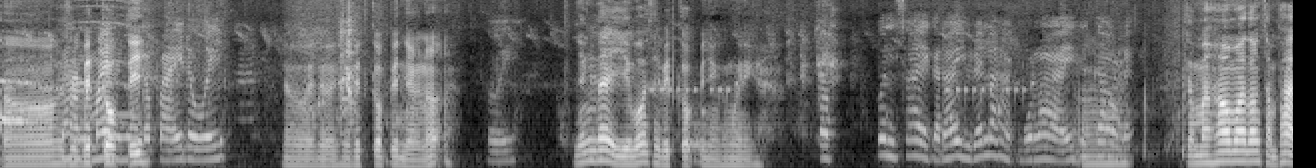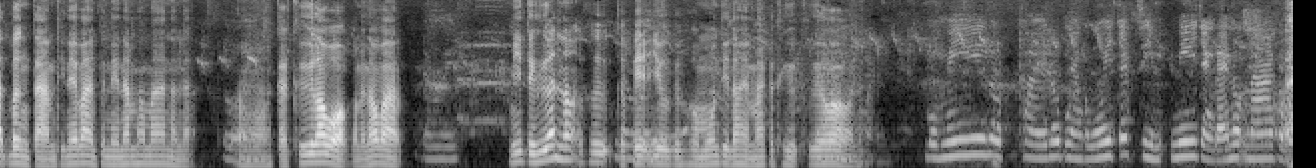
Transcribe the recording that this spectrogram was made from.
อ๋อไปคือหาเบ็ดไม้กบติก็ไปโดยโดยโดยใช้เบ็ดกบเป็นหยังเนาะเฮ้ยยังได้อยู่บ่ใช้เบ็ดกบเป็นหยังขโมยนี่ก็กับเพิ่นใส่ก็ได้อยู่ได้ละหักบ่หลายคือเก่าแหล้วก็มาเฮามาต้องสัมภาษณ์เบิ่งตามที่ในบ้านเพิ่นแนะนำเฮามานั่นแหละอ๋อก็คือเราบอกกันแล้วเนาะว่า โดยมีแต่เฮือนเนาะคือ กระเปะอยู่กับข้อมูลที่เราให้มากระถือคือเราเว่าน่ะ บ่มีรถไถรถหยังก็บ่มีจักสิมีจังไดเนาะนาก็บ่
